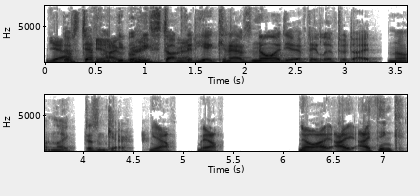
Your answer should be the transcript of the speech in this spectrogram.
Yeah. There's definitely yeah, people he's stuck right. that he can has no idea if they lived or died. No, like, doesn't care. Yeah. Yeah. No, I, I, I think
